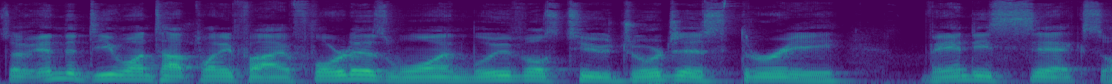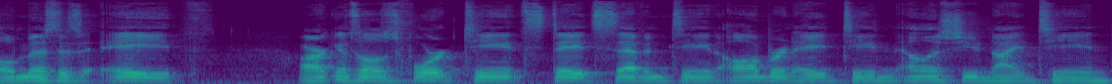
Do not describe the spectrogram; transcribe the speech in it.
So in the D1 top 25, Florida is one, Louisville's two, Georgia is three, Vandy's six, Ole Miss is eighth, Arkansas is 14th, State 17, Auburn 18, LSU 19.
